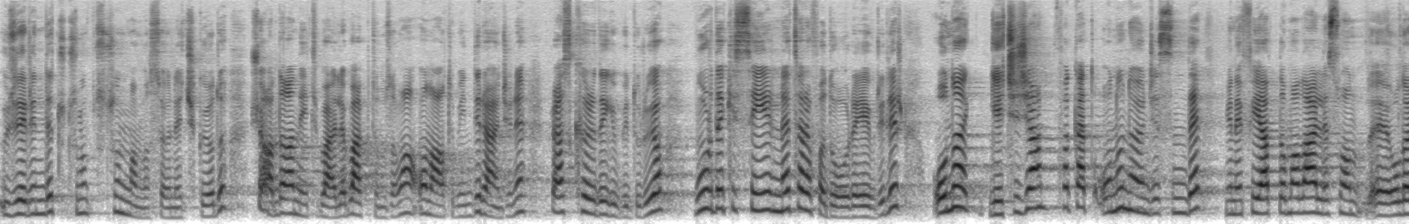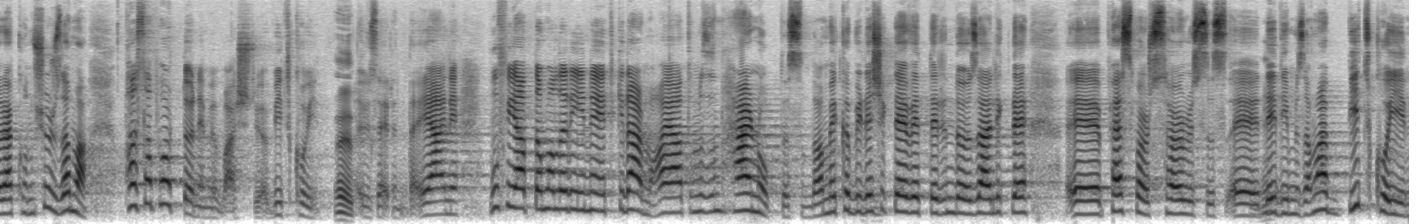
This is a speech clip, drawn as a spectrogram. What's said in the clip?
üzerinde tutunup tutunmaması öne çıkıyordu. Şu anda an itibariyle baktığım zaman 16.000 direncini biraz kırdı gibi duruyor. Buradaki seyir ne tarafa doğru evrilir? Ona geçeceğim. Fakat onun öncesinde yine fiyatlamalarla son e, olarak konuşuruz ama pasaport dönemi başlıyor Bitcoin Evet. üzerinde. Yani bu fiyatlamaları yine etkiler mi? Hayatımızın her noktasında. Amerika Birleşik Devletleri'nde özellikle e, passport services e, dediğimiz zaman Bitcoin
